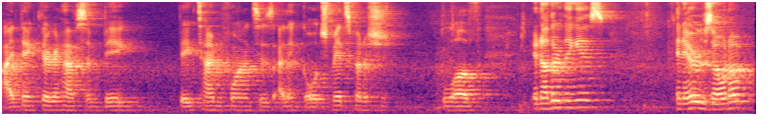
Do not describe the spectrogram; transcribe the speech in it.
I think they're gonna have some big, big time performances. I think Goldschmidt's gonna sh- love. Another thing is, in Arizona,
